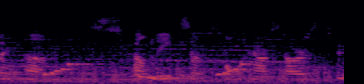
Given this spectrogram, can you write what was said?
Put um, uh, leaks of Fault in Our Stars 2.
